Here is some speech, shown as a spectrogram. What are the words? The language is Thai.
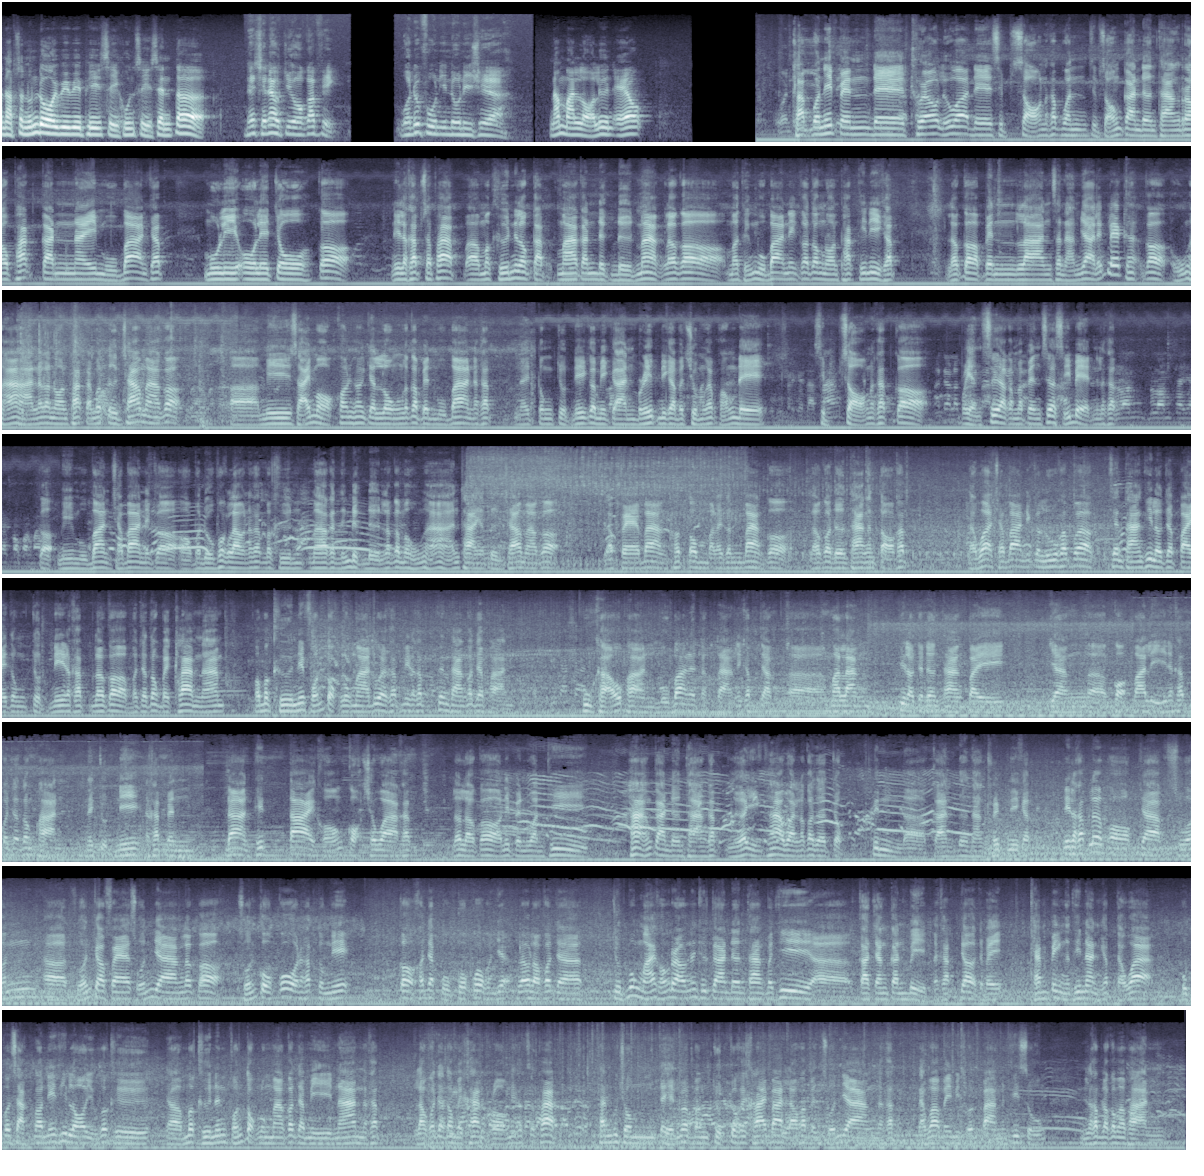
สนับสนุนโดย VVP 4คูณ4 Center National Geographic Wonderful Indonesia น้ำมันหล่อลื่นแอลครับวันนี้เป็น Day 12 หรือว่า Day 12 นะครับ วัน 12 การเดินทางเราพักกันในหมู่บ้านครับ มูรีโอเลโจ ก็นี่แหละครับสภาพเอ่อเมื่อคืนนี้เรากลับมากันดึกดื่นมาก แล้วก็มาถึงหมู่บ้านนี่ก็ต้องนอนพักที่นี่ครับ แล้วก็เป็นลานสนามหญ้าเล็กๆฮะก็หุงหาอาหารแล้วก็นอนพักกันพอตื่นเช้ามาก็เอ่อมีสายหมอกค่อนข้างจะลงแล้วก็เป็นหมู่บ้านนะครับ ในตรงจุดนี้ก็มีการบรีฟมีการประชุมครับของเดย์12 นะครับ ก็เปลี่ยนเสื้อกันมาเป็นเสื้อสีเบจนี่แหละครับ ก็มีหมู่บ้านชาวบ้านนี่ก็ออกมาดูพวกเรานะครับเมื่อคืนมากันถึงดึกดื่นแล้วก็มาหุงหาอาหารทานกันตื่นเช้ามาก็กาแฟบ้างข้าวต้มอะไรกันบ้างก็เราก็เดินทางกันต่อครับ แต่ว่าชาวบ้านนี่ก็รู้ครับว่าเส้นทางที่เราจะไปตรงจุดนี้นะครับ แล้วก็มันจะต้องไปข้ามน้ำเพราะเมื่อคืนนี้ฝนตกลงมาด้วยครับนี่นะครับเส้นทางก็จะผ่านภูเขาผ่านหมู่บ้านอะไรต่างๆนี่ครับจากเอ่อมาลังที่เราจะเดินทางไปยังเอ่อเกาะบาหลีนะครับ ก็จะต้องผ่านในจุดนี้นะครับ เป็นด้านทิศใต้ของเกาะชวาครับ แล้วเราก็นี่เป็นวันที่ 5 ของการเดินทางครับ เหลืออีก 5 วันแล้วก็จะจบ ขึ้นการเดินทางทริปนี้ครับนี่แหละครับเริ่มออกจากสวนสวนกาแฟสวนยางแล้วก็สวนโกโก้นะครับ ตรงนี้ก็เขาจะปลูกโกโก้กันเยอะแล้วเราก็จะจุดมุ่งหมายของเรานั่นคือการเดินทางไปที่กาจังกันบีดนะครับก็จะไปแคมปิ้งกันที่นั่นครับแต่ว่าอุปสรรคตอนนี้ที่รออยู่ก็คือเอ่อเมื่อคืนนั้นฝนตกลงมาก็จะมีน้ำนะครับ เราก็จะต้องไปข้ามคลองนี่ครับสภาพ ท่านผู้ชมจะเห็นว่าบางจุดก็คล้ายๆ บ้านเราก็เป็นสวนยางนะครับ แต่ว่าไม่มีสวนปาล์มเป็นที่สูงนะครับเราก็มาผ่าน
